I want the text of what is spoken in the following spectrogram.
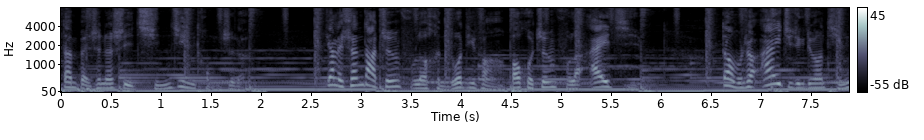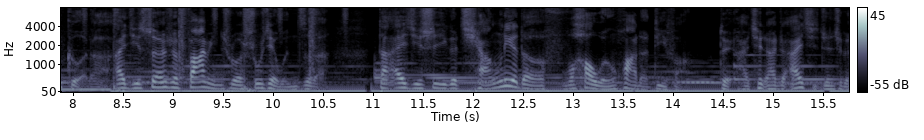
但本身呢是以秦晋统治的。亚历山大征服了很多地方，包括征服了埃及。但我们知道埃及这个地方挺葛的，埃及虽然是发明出了书写文字的。但埃及是一个强烈的符号文化的地方，对，还确实还是埃及真是个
